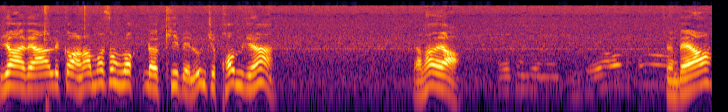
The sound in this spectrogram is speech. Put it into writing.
giờ thì đi còn nó mới xong luật được khi về luôn chịu không gì á dạ thôi à thôi con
